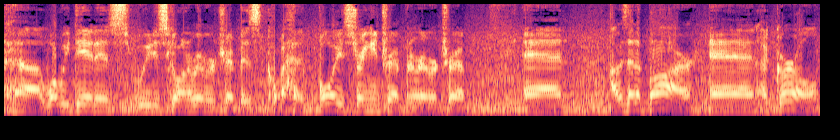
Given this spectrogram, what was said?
uh, what we did is we just go on a river trip. Is boys drinking trip and a river trip, and I was at a bar and a girl.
